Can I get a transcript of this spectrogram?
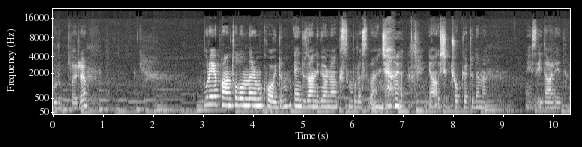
grupları. Buraya pantolonlarımı koydum. En düzenli görünen kısım burası bence. ya ışık çok kötü değil mi? Neyse idare edin.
